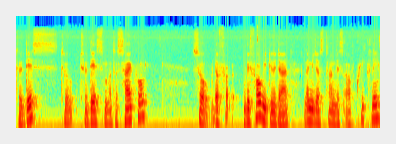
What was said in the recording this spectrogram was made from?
to this to to this motorcycle. So the before we do that let me just turn this off quickly.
